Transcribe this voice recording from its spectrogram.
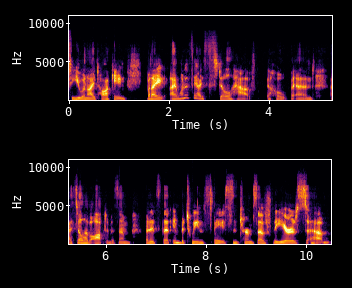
to you and I talking. But I, I want to say I still have hope and I still have optimism, but it's that in between space in terms of the years um,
